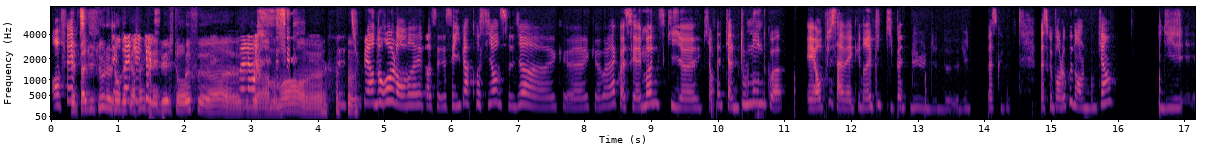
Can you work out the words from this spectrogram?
en C'est fait, pas du tout le c'est genre de personne qui met l'huile sur le feu, hein. euh, Voilà. dire, à un moment. euh, c'est super drôle en vrai. Enfin, c'est c'est hyper croustillant de se dire euh, que, que voilà quoi, c'est Emond qui, euh, qui en fait calme tout le monde quoi. Et en plus avec une réplique qui pète du, du, de- du- parce que parce que pour le coup dans le bouquin, il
